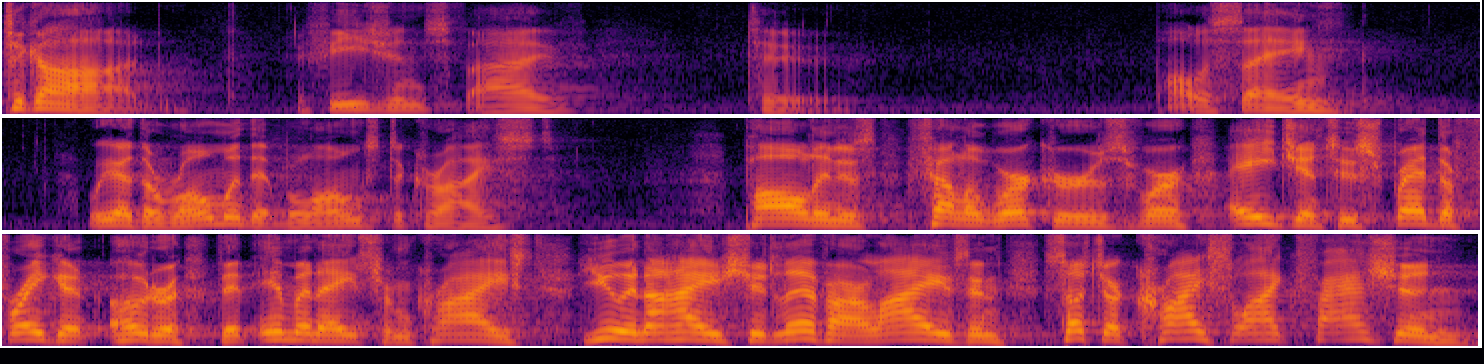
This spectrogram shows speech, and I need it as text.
to God. Ephesians 5 2. Paul is saying, We are the aroma that belongs to Christ. Paul and his fellow workers were agents who spread the fragrant odor that emanates from Christ. You and I should live our lives in such a Christ like fashion.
